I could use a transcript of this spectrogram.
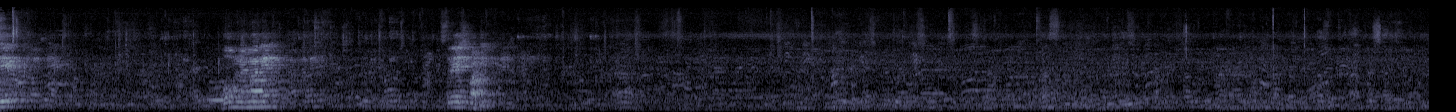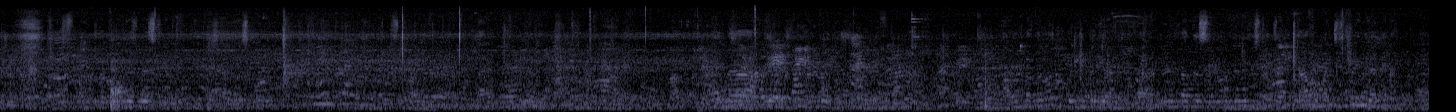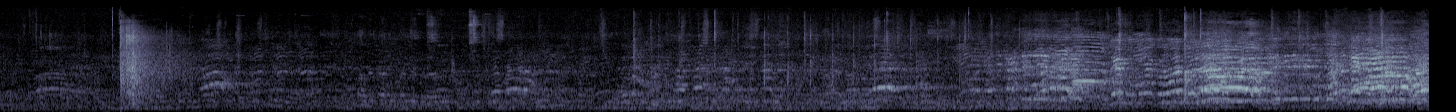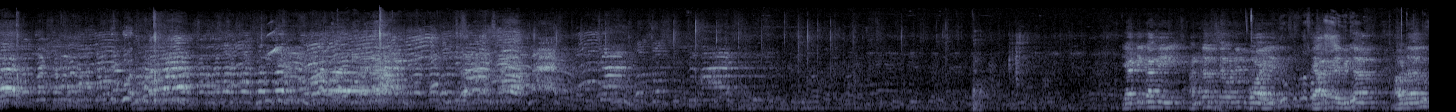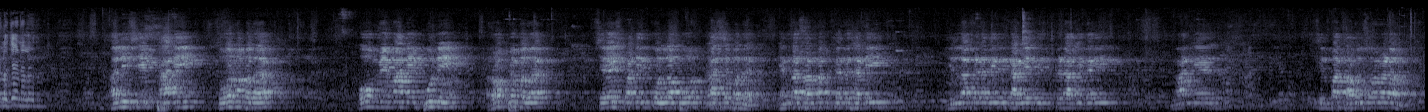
से ओम नेमाने सुरेश पाटील। या ठिकाणी अंधसेवणी boys huddle तुमचा? अली शेख ठाणे सुवर्ण पदक. ओम मेमाने पुणे रौप्य पदक. श्रेयस पाटील कोल्हापूर कांस्य पदक. यांना सन्मानित करण्यासाठी जिल्हा क्रीडाधिकारी काव्य क्रीडा अधिकारी मान्य शिल्पा सावंतस्वार मॅडम.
